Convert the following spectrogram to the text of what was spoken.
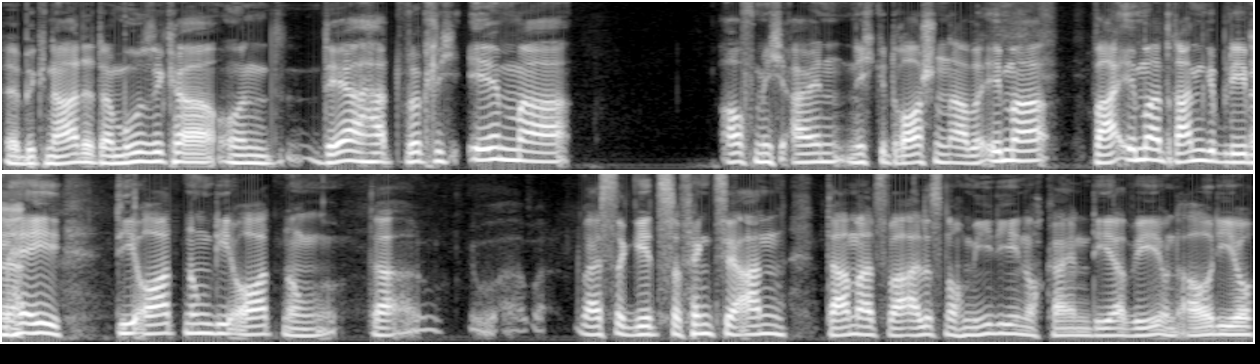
äh begnadeter Musiker und der hat wirklich immer auf mich ein, nicht gedroschen, aber immer, war immer dran geblieben, ja. hey, die Ordnung, die Ordnung. Da, weißt du, geht's, da fängt es ja an, damals war alles noch MIDI, noch kein DAW und Audio,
